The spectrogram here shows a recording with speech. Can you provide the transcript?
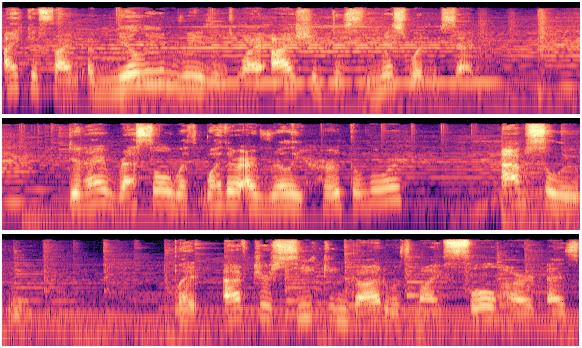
I could find a million reasons why I should dismiss what he said. Did I wrestle with whether I really heard the Lord? Absolutely. But after seeking God with my full heart as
